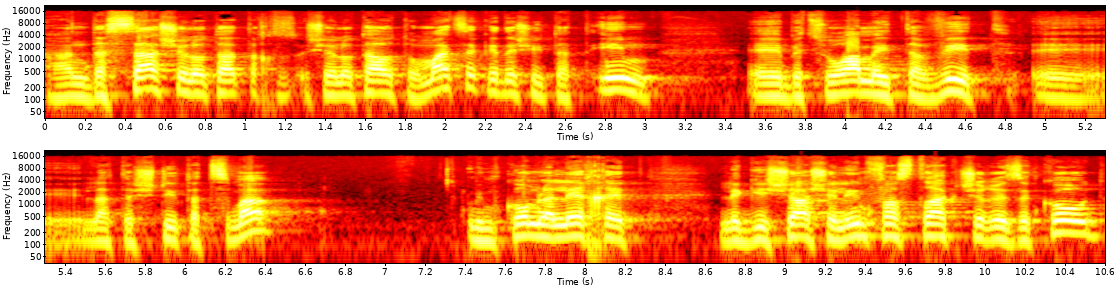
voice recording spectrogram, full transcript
ההנדסה של אותה, של אותה אוטומציה, כדי שהיא תתאים אה, בצורה מיטבית אה, לתשתית עצמה. במקום ללכת לגישה של Infrastructure as a Code,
